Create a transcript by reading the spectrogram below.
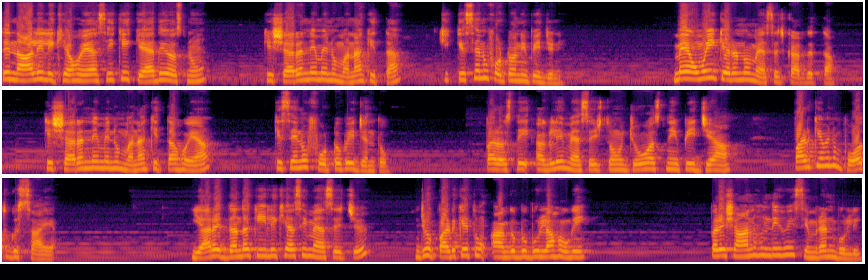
ਤੇ ਨਾਲ ਹੀ ਲਿਖਿਆ ਹੋਇਆ ਸੀ ਕਿ ਕਹਿ ਦੇ ਉਸ ਨੂੰ ਕਿ ਸ਼ਰਨ ਨੇ ਮੈਨੂੰ ਮਨਾ ਕੀਤਾ ਕਿ ਕਿਸੇ ਨੂੰ ਫੋਟੋ ਨਹੀਂ ਭੇਜਣੀ। ਮੈਂ ਉਵੇਂ ਹੀ ਕਿਰਨ ਨੂੰ ਮੈਸੇਜ ਕਰ ਦਿੱਤਾ ਕਿ ਸ਼ਰਨ ਨੇ ਮੈਨੂੰ ਮਨਾ ਕੀਤਾ ਹੋਇਆ ਕਿਸੇ ਨੂੰ ਫੋਟੋ ਭੇਜਣ ਤੋਂ। ਪਰ ਉਸ ਦੇ ਅਗਲੇ ਮੈਸੇਜ ਤੋਂ ਜੋ ਉਸਨੇ ਭੇਜਿਆ, ਪੜ੍ਹ ਕੇ ਮੈਨੂੰ ਬਹੁਤ ਗੁੱਸਾ ਆਇਆ। ਯਾਰ ਇਦਾਂ ਦਾ ਕੀ ਲਿਖਿਆ ਸੀ ਮੈਸੇਜ 'ਚ ਜੋ ਪੜ੍ਹ ਕੇ ਤੂੰ ਅੱਗ ਬਬੂਲਾ ਹੋ ਗਈ? ਪਰੇਸ਼ਾਨ ਹੁੰਦੀ ਹੋਈ ਸਿਮਰਨ ਬੋਲੀ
